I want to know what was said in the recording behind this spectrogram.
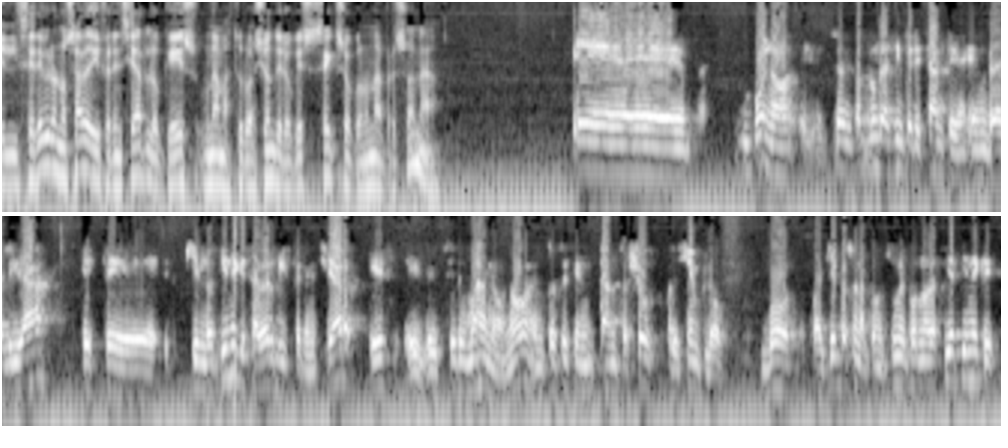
el, cerebro no sabe diferenciar lo que es una masturbación de lo que es sexo con una persona? Eh, bueno, esta pregunta es interesante. En realidad, este, quien lo tiene que saber diferenciar es el, ser humano, ¿no? Entonces, en tanto yo, por ejemplo, vos, cualquier persona consume pornografía, tiene que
